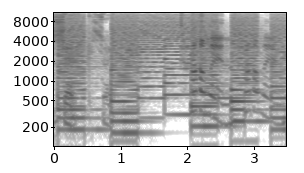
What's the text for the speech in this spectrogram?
sick, sick. Colin, Colin.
